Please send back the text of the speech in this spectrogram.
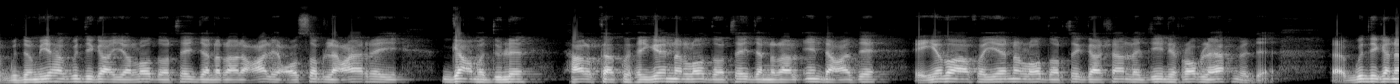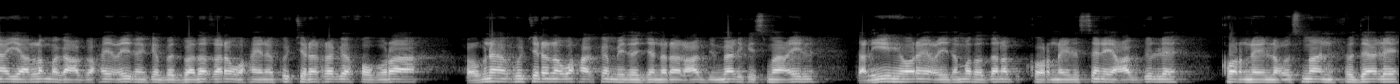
guddoomiyaha guddiga ayaa loo doortay jenaraal cali cosoble caarey gacma dule halka ku-xigeenna loo doortay jenaraal indha cadde iyadoo afhayeenna loo doortay gaashaanle diini roble axmed. Guddigana ayaa la magacbaxay ciidanka badbaado qaran waxayna ku jira ragga khubro ah. Xubnaha ku jirana waxaa ka mid a jenaraal cabdimaalik ismaaciil taliyihii hore ee ciidamada danab korneyl sane cabdulle korneyl cusmaan xudaale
